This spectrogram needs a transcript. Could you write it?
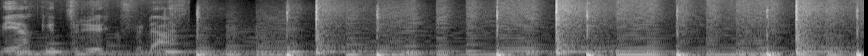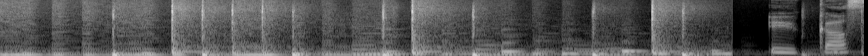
Vi har ikke bruk for deg. Ukas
